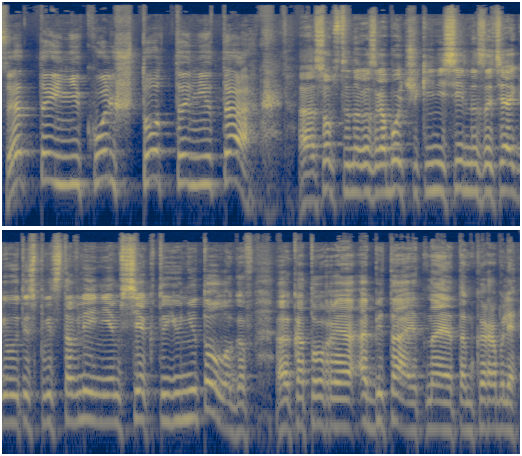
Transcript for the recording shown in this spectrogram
с этой Николь что-то не так. А, собственно, разработчики не сильно затягивают и с представлением секты юнитологов, а, которая обитает на этом корабле.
